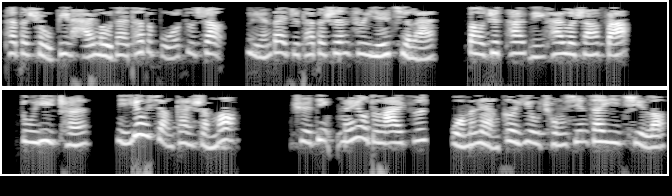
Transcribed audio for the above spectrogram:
他的手臂还搂在他的脖子上，连带着他的身子也起来，抱着他离开了沙发。陆亦辰，你又想干什么？确定没有得艾滋？我们两个又重新在一起了，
